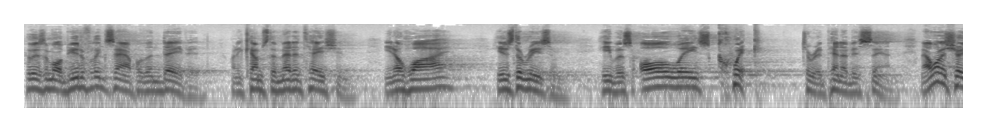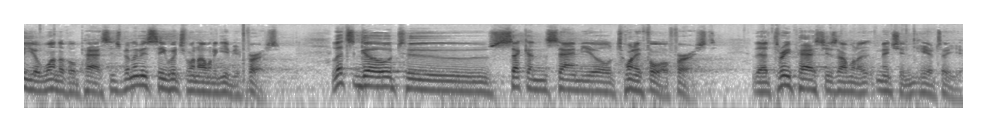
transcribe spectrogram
who is a more beautiful example than David when it comes to meditation. You know why? Here's the reason. He was always quick to repent of his sin. Now, I want to show you a wonderful passage, but let me see which one I want to give you first. Let's go to 2 Samuel 24 first. There are three passages I want to mention here to you.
